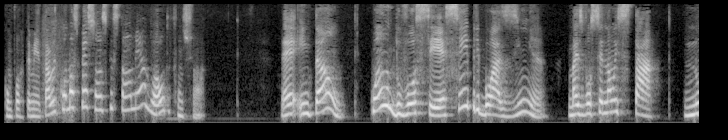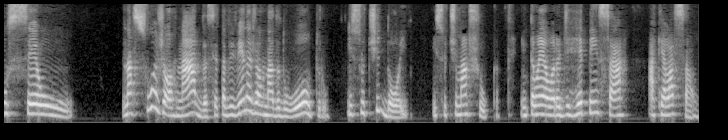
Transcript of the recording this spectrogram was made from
comportamental e como as pessoas que estão à minha volta funcionam. Né? Então, quando você é sempre boazinha, mas você não está no seu na sua jornada, você está vivendo a jornada do outro, isso te dói, isso te machuca. Então é hora de repensar aquela ação.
